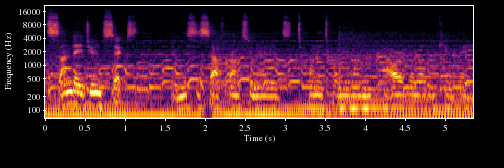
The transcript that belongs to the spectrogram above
It's Sunday, June 6th, and this is South Bronx United's 2021 Power of 11 campaign.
